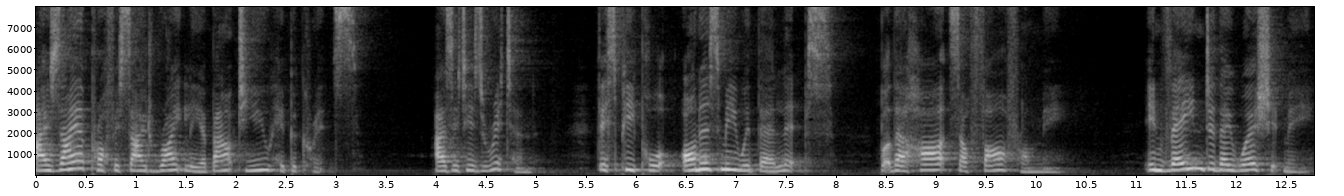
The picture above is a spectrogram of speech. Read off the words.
Isaiah prophesied rightly about you hypocrites. As it is written, This people honors me with their lips, but their hearts are far from me. In vain do they worship me,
